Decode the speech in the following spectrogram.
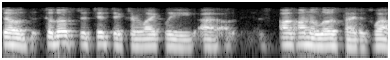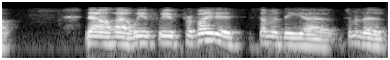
So, so those statistics are likely uh, on, on the low side as well. Now, uh, we've we've provided some of the uh, some of the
